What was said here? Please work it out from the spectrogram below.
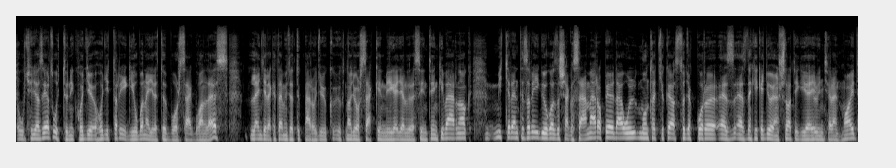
Úgyhogy azért úgy tűnik, hogy, hogy itt a régióban egyre több országban lesz. Lengyeleket említettük már, hogy ők, ők nagy még egyelőre szintén kivárnak. Mit jelent ez a régió gazdasága számára? Például mondhatjuk-e azt, hogy akkor ez, ez nekik egy olyan stratégiai előnyt jelent majd,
